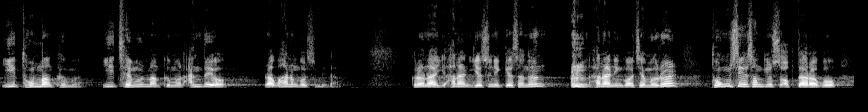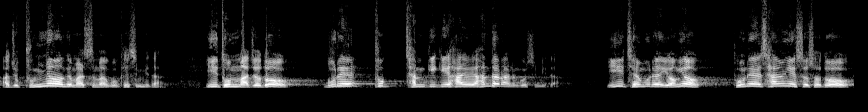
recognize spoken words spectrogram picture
이 돈만큼은, 이 재물만큼은 안 돼요. 라고 하는 것입니다. 그러나 하나님, 예수님께서는 하나님과 재물을 동시에 섬길 수 없다라고 아주 분명하게 말씀하고 계십니다. 이 돈마저도 물에 푹 잠기게 하여야 한다라는 것입니다. 이 재물의 영역, 돈의 사용에 있어서도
